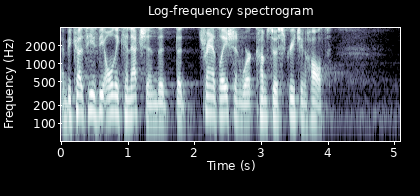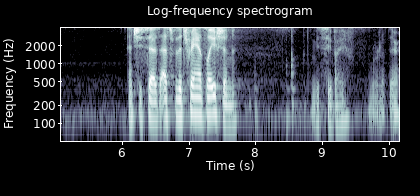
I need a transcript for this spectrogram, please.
And because he's the only connection, the, the translation work comes to a screeching halt. And she says, As for the translation, let me see if I wrote up there.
